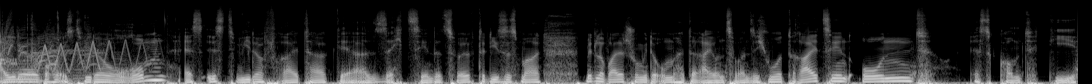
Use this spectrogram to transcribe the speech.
Eine Woche ist wieder rum. Es ist wieder Freitag, der 16.12. dieses Mal. Mittlerweile schon wieder um 23.13 Uhr und es kommt die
